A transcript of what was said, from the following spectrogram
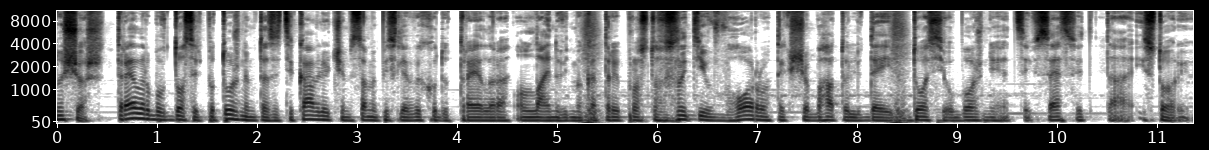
Ну що ж, трейлер був досить потужним та зацікавлюючим. Саме після виходу трейлера онлайну Відьмака 3 просто взлетів вгору, так що багато людей досі обожнює цей всесвіт та історію.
